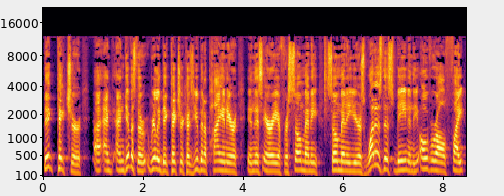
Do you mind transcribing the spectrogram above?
Big picture, uh, and and give us the really big picture because you've been a pioneer in this area for so many so many years. What does this mean in the overall fight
